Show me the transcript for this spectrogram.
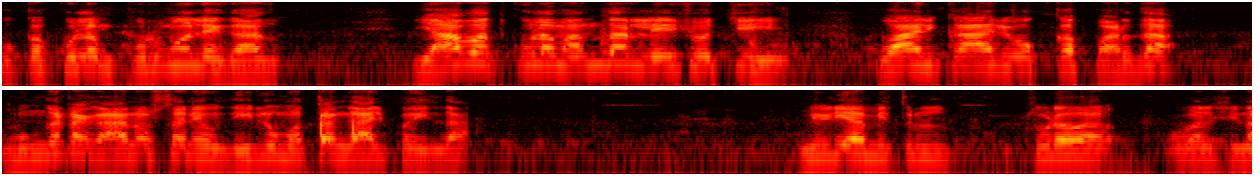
ఒక కులం కుర్మోలే కాదు. యావత్ కులం అందరు లేచి వచ్చి వారి కాలి ఒక్క పరద ముంగట కానొస్తూనే ఉంది. ఇల్లు మొత్తం కాలిపోయిందా? మీడియా మిత్రులు చూడవలసిన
